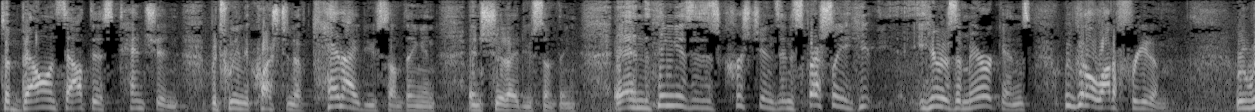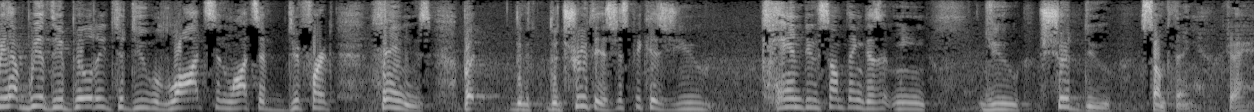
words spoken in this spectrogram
to balance out this tension between the question of can I do something and, and should I do something. And the thing is, is as Christians, and especially here, here as Americans, we've got a lot of freedom. We have, we have the ability to do lots and lots of different things. But the, the truth is, just because you can do something doesn't mean you should do something, okay?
